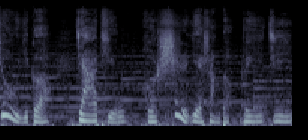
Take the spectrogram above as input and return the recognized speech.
又一个家庭和事业上的危机。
